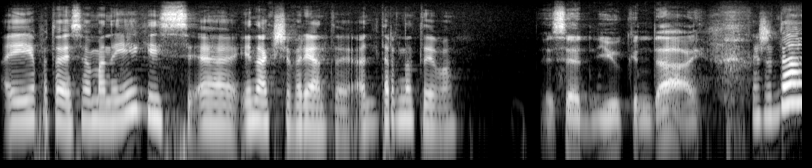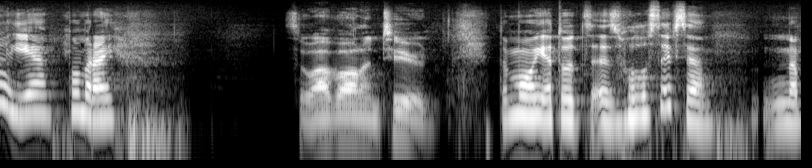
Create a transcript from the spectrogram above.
А я питаюся, в мене є якісь інакші варіанти, альтернатива? They said, You can die. Каже, да, є, помирай. So I volunteered. Тому я тут е, зголосився на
